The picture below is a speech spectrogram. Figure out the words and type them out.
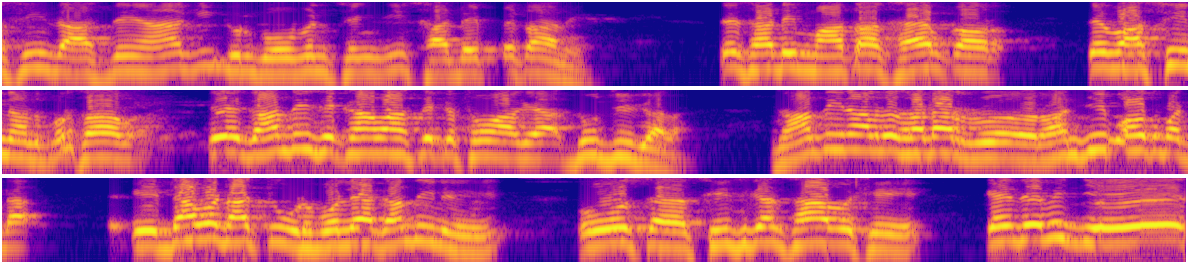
ਅਸੀਂ ਦੱਸਦੇ ਹਾਂ ਕਿ ਗੁਰੂ ਗੋਬਿੰਦ ਸਿੰਘ ਜੀ ਸਾਡੇ ਪਿਤਾ ਨੇ ਤੇ ਸਾਡੀ ਮਾਤਾ ਸਾਹਿਬ ਕੌਰ ਤੇ ਵਾਸੀ ਅਨੰਦਪੁਰ ਸਾਹਿਬ ਤੇ ਗਾਂਧੀ ਸਿੱਖਾਂ ਵਾਸਤੇ ਕਿੱਥੋਂ ਆ ਗਿਆ? ਦੂਜੀ ਗੱਲ ਗਾਂਧੀ ਨਾਲ ਤਾਂ ਸਾਡਾ ਰ- ਰਾਂਝੀ ਬਹੁਤ ਵੱਡਾ। ਏਡਾ ਵੱਡਾ ਝੂਠ ਬੋਲਿਆ ਗਾਂਧੀ ਨੇ। ਉਸ ਅ, ਸੀਸਗੰਜ ਸਾਹਿਬ ਵਿਖੇ ਕਹਿੰਦੇ ਵੀ ਜੇ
